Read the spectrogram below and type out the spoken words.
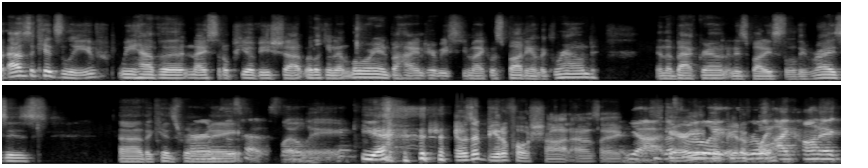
but as the kids leave, we have a nice little POV shot. We're looking at Laurie, and behind her, we see Michael's body on the ground in the background, and his body slowly rises. Uh, the kids run Turns away. his head slowly. Yeah. It was a beautiful shot. I was like, Yeah, that's scary, really, but it's a beautiful. really iconic,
